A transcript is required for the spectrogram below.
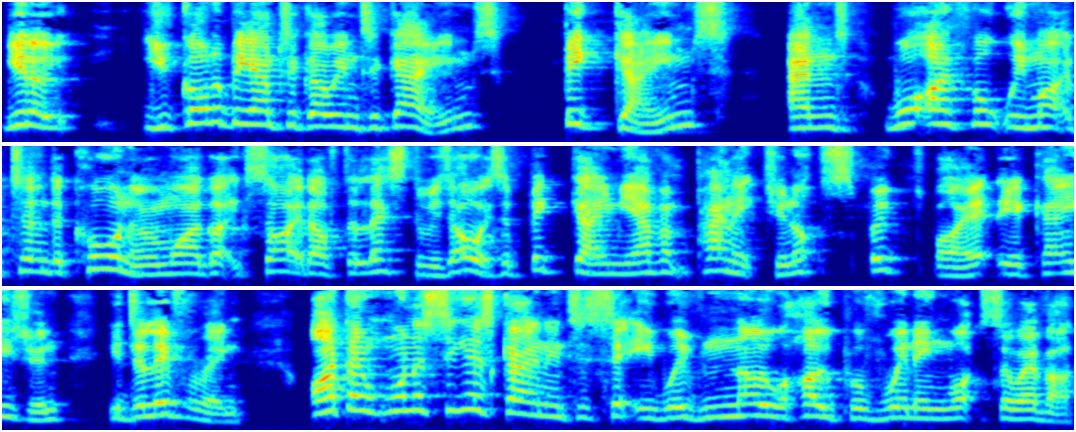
You know, you've got to be able to go into games, big games. And what I thought we might have turned a corner and why I got excited after Leicester is, oh, it's a big game. You haven't panicked. You're not spooked by it, the occasion. You're delivering. I don't want to see us going into City with no hope of winning whatsoever.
